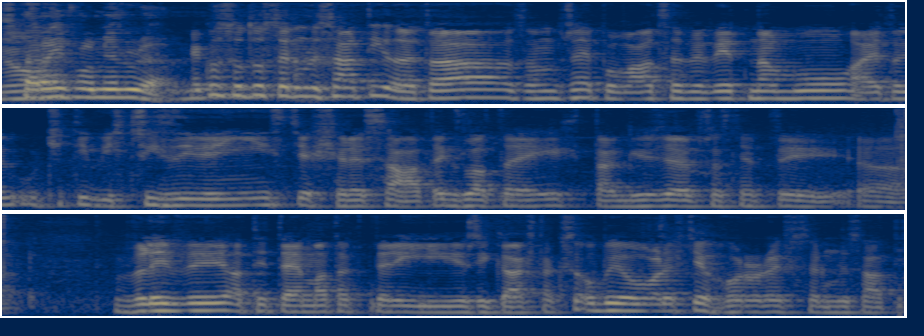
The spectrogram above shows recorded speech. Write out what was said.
No, Starý film je nuda. Jako jsou to 70. leta, samozřejmě po válce ve Větnamu a je to určitý vystřízlivění z těch 60. zlatých, takže přesně ty uh, vlivy a ty témata, který říkáš, tak se objevovaly v těch hororech v 70.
